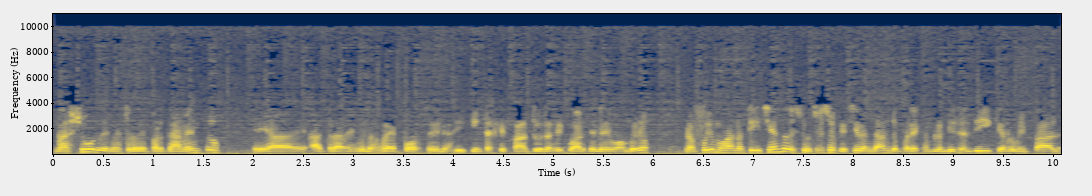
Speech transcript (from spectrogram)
más sur de nuestro departamento eh, a, través de los reportes de las distintas jefaturas de cuarteles de bomberos, nos fuimos anoticiando de sucesos que se iban dando, por ejemplo, en Villa del Dique, Rumipal.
